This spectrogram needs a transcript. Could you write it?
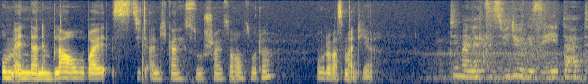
umändern in blau, wobei es sieht eigentlich gar nicht so scheiße aus, oder? Oder was meint ihr? Habt ihr mein letztes Video gesehen? Da hat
